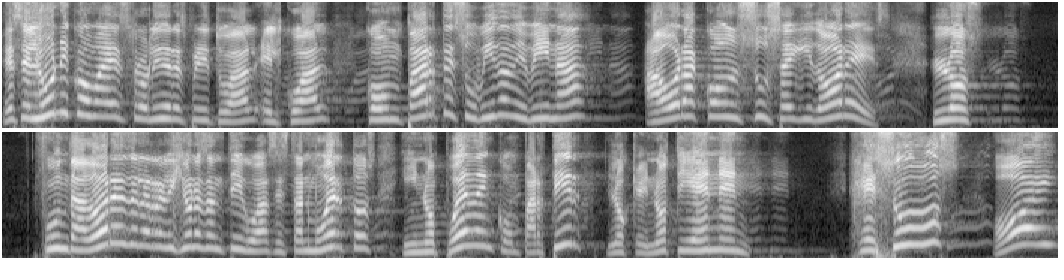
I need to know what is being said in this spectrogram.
es el único maestro líder espiritual el cual comparte su vida divina ahora con sus seguidores. Los fundadores de las religiones antiguas están muertos y no pueden compartir lo que no tienen. Jesús hoy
